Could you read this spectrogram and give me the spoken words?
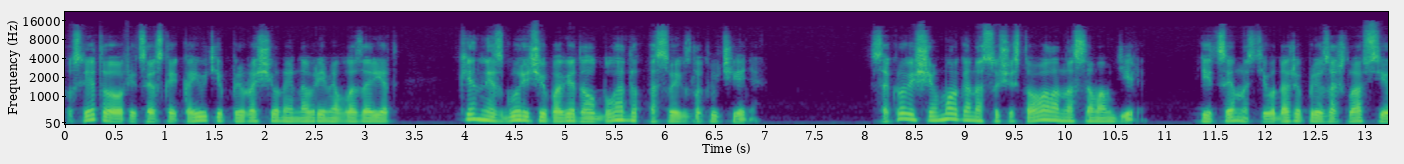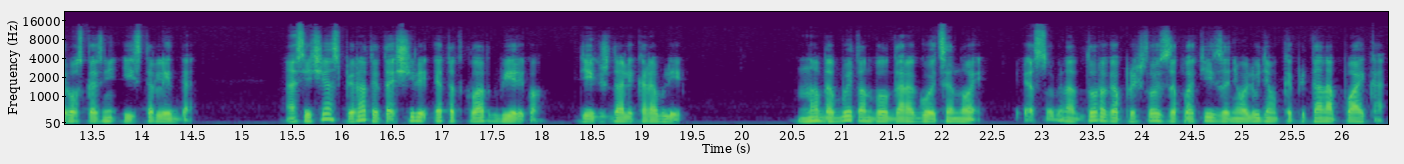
После этого в офицерской каюте, превращенной на время в лазарет, Кенли с горечью поведал Бладу о своих злоключениях. Сокровище Моргана существовало на самом деле, и ценность его даже превзошла все росказни Истерлинга. А сейчас пираты тащили этот клад к берегу, где их ждали корабли. Но добыт он был дорогой ценой, и особенно дорого пришлось заплатить за него людям капитана Пайка.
